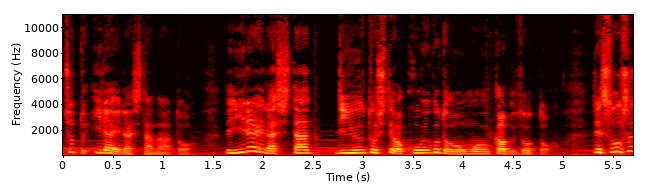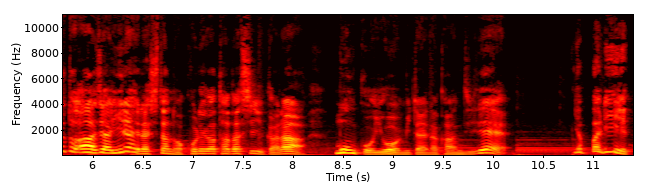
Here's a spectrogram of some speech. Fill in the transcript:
ちょっとイライラしたなと。で、イライラした理由としてはこういうことが思い浮かぶぞと。で、そうすると、ああ、じゃあイライラしたのはこれが正しいから文句を言おうみたいな感じで、やっぱり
